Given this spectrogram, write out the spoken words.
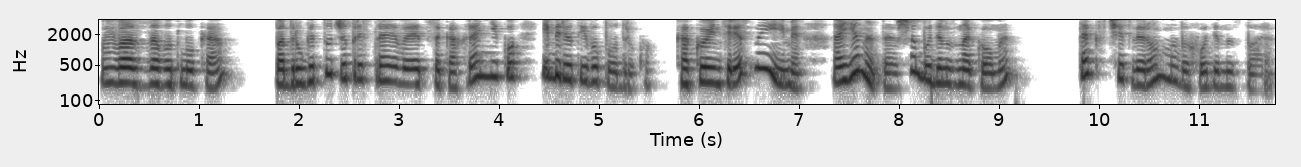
«Вас зовут Лука?» Подруга тут же пристраивается к охраннику и берет его под руку. Какое интересное имя! А я Наташа, будем знакомы. Так вчетвером мы выходим из бара.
